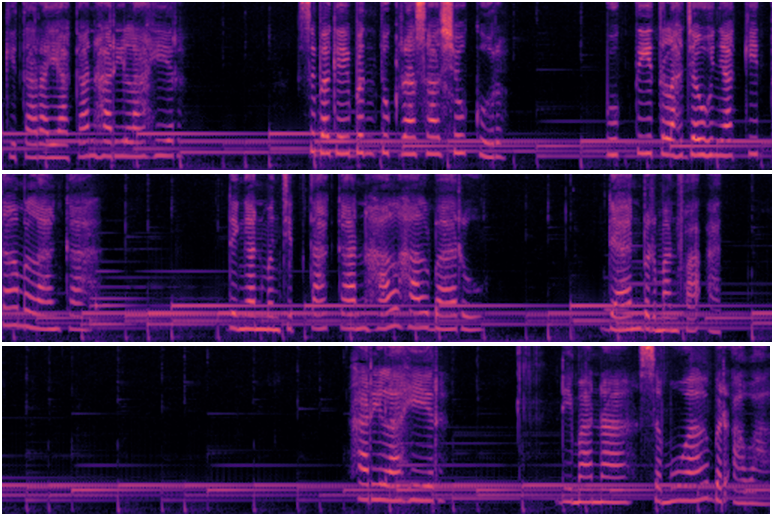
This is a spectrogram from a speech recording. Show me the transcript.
kita rayakan hari lahir sebagai bentuk rasa syukur, bukti telah jauhnya kita melangkah dengan menciptakan hal-hal baru dan bermanfaat. Hari lahir di mana semua berawal.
